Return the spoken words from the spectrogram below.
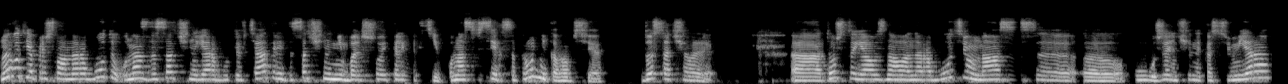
Ну и вот я пришла на работу, у нас достаточно, я работаю в театре, достаточно небольшой коллектив. У нас всех сотрудников вообще до 100 человек. Э, то, что я узнала на работе, у нас у женщины-костюмера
